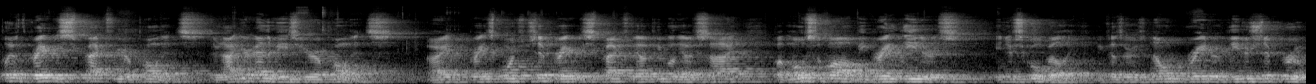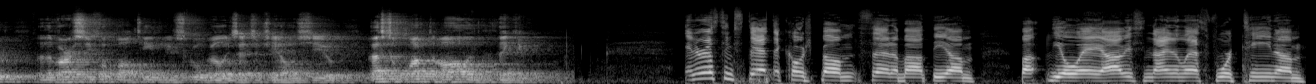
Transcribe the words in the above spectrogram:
Play with great respect for your opponents. They're not your enemies, they're your opponents. All right? Great sportsmanship, great respect for the other people on the other side. But most of all, be great leaders in your school building because there is no greater leadership group than the varsity football team in your school buildings. That's a challenge to you. Best of luck to all, and thank you. Interesting stat that Coach Bell said about the um, about the OA. Obviously, nine in the last 14 um,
